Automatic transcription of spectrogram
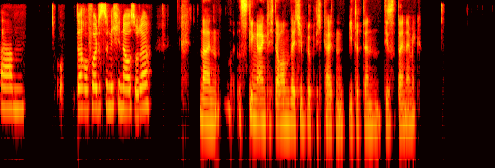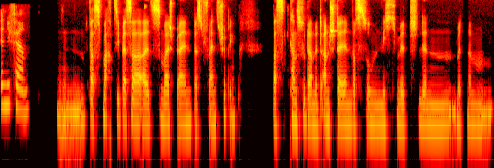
Ähm, darauf wolltest du nicht hinaus, oder? Nein, es ging eigentlich darum, welche Möglichkeiten bietet denn diese Dynamic? Inwiefern? Was macht sie besser als zum Beispiel ein Best Friends Shipping? Was kannst du damit anstellen, was du nicht mit, den, mit einem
